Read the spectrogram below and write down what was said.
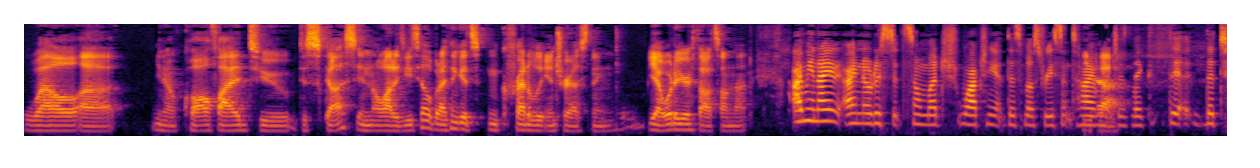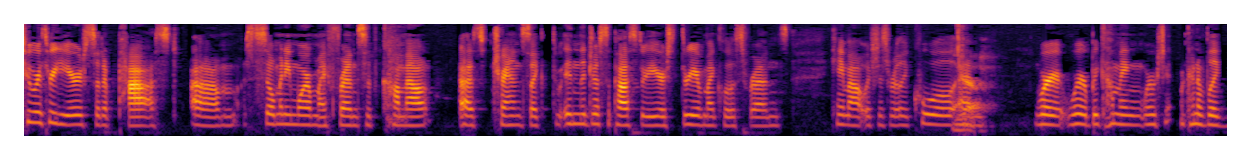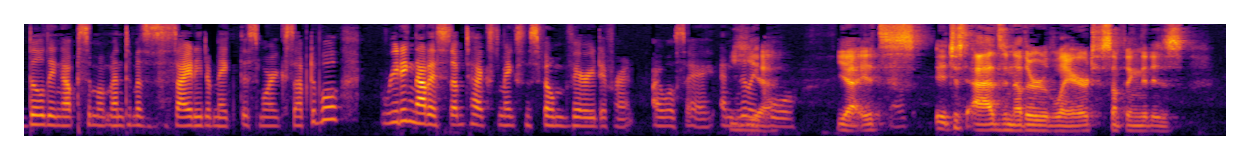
well, uh, you know, qualified to discuss in a lot of detail, but I think it's incredibly interesting. Yeah, what are your thoughts on that? I mean, I, I noticed it so much watching it this most recent time, which is like the the two or three years that have passed. Um, so many more of my friends have come out as trans. Like th- in the just the past three years, three of my close friends came out, which is really cool. And we're we're becoming we're, we're kind of like building up some momentum as a society to make this more acceptable. Reading that as subtext makes this film very different, I will say, and really Yeah. cool. yeah, it's it just adds another layer to something that is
